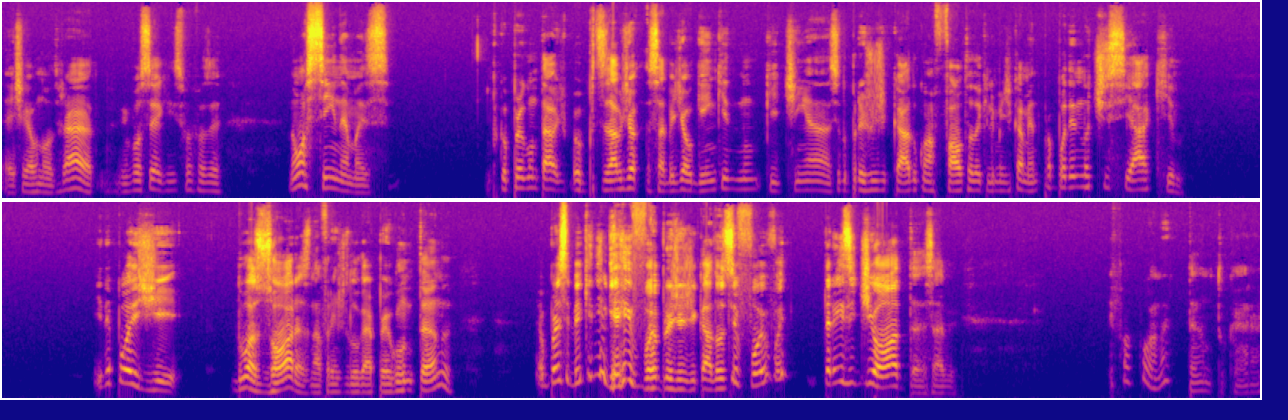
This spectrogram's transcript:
Aí chegava no outro, ah, e você, o que você foi fazer? Não assim, né, mas Porque eu perguntava, tipo, eu precisava de, saber de alguém que, que tinha sido prejudicado com a falta daquele medicamento para poder noticiar aquilo. E depois de duas horas na frente do lugar perguntando, eu percebi que ninguém foi prejudicado. Se foi, foi três idiotas, sabe? E falei, pô, não é tanto, cara.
